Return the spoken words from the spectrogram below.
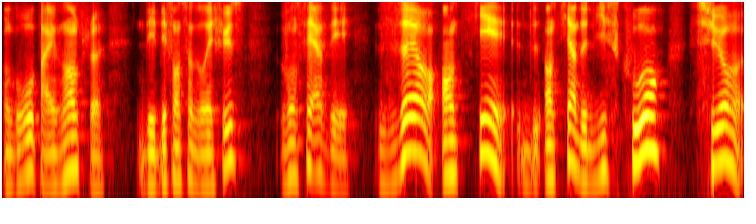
en gros, par exemple, des défenseurs de Dreyfus vont faire des heures entières de, discours sur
